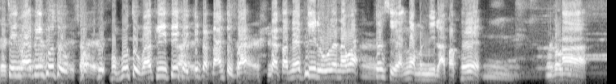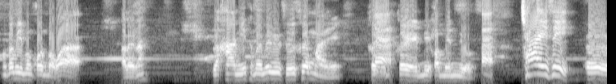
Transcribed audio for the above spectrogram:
ก็จริงไหมคิพี่พูดถูกใช่ผมผมพูดถูกไหมพี่พี่ใช่เคยคิดแบบนั้นถูกไหมใช่แต่ตอนนี้พี่รู้แล้วนะว่าเออ เครื่องเสียงเนี่ยมันมีหลายประเภทอืมมันก็มีอ่า มันก็มีบางคนบอกว่า อะไรนะ ราคานี้ทำไมไม่ไปซื้อเครื่องใหม่ เคยอะ เคยมีคอมเมนต์อยู่ อะใช่สิ เออ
